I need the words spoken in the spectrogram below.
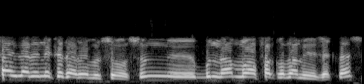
Sayıları ne kadar olursa olsun e, bundan muvaffak olamayacaklar.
